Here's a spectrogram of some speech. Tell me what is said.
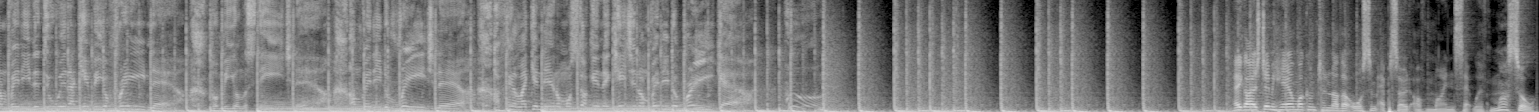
it, I'm ready to do it, I can't be afraid now. Put me on the stage now, I'm ready to rage now. I feel like an animal stuck in a cage and I'm ready to break out. Hey guys, Jimmy here, and welcome to another awesome episode of Mindset with Muscle.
